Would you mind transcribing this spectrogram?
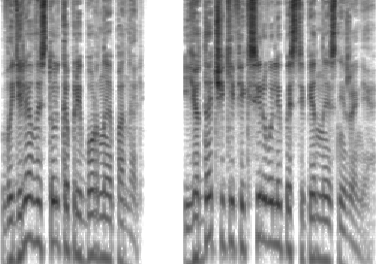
Выделялась только приборная панель. Ее датчики фиксировали постепенное снижение.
